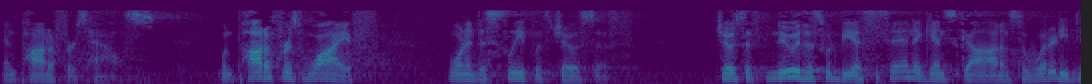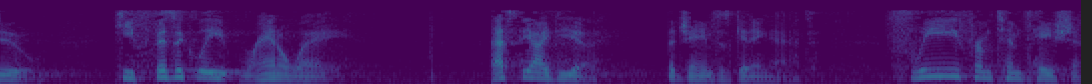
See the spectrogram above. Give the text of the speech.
in Potiphar's house. When Potiphar's wife wanted to sleep with Joseph, Joseph knew this would be a sin against God, and so what did he do? He physically ran away. That's the idea that James is getting at. Flee from temptation.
